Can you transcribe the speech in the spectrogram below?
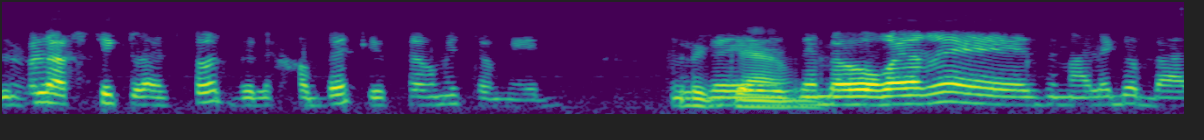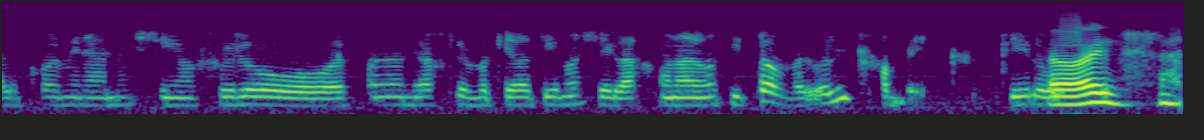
לא להפסיק לעשות ולחבק יותר מתמיד. לגמרי. וזה מעורר, זה מעלה גבה לכל מיני אנשים, אפילו איפה אני הולכת לבקר את אימא שלי לאחרונה, אמרתי, טוב, אבל לא להתחבק. כאילו... אוי.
